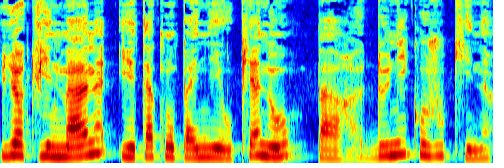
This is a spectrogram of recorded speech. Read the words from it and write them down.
Jörg Winman y est accompagné au piano par Denis Kojoukine.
